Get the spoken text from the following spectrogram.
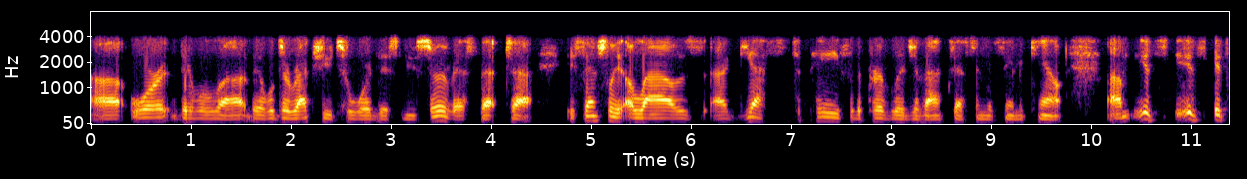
uh, or they will uh, they will direct you toward this new service that uh, essentially allows uh, guests to pay for the privilege of accessing the same account. Um, it's it's it's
